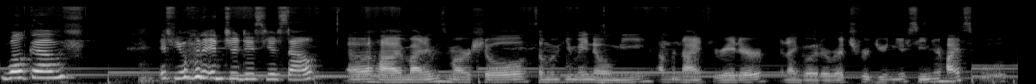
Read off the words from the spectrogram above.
Welcome. If you want to introduce yourself. Uh, hi, my name is Marshall. Some of you may know me. I'm a ninth grader and I go to Richford Junior Senior High School.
